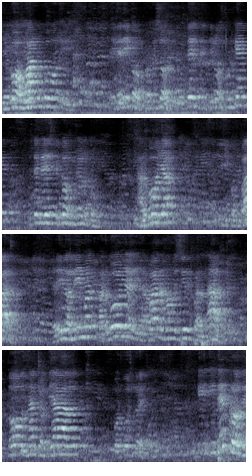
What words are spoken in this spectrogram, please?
llegó a Huánuco y, le dijo, profesor, usted es mentiroso. ¿Por qué? Usted me dice que todo funciona con argolla y con vara. He ido a Lima, argolla y la vara no me sirve para nada. Todos me han choteado por gusto esto. Y, dentro de,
